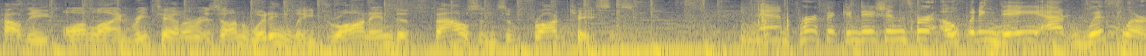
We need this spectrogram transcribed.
How the online retailer is unwittingly drawn into thousands of fraud cases. And perfect conditions for opening day at Whistler.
